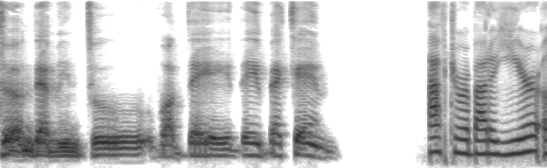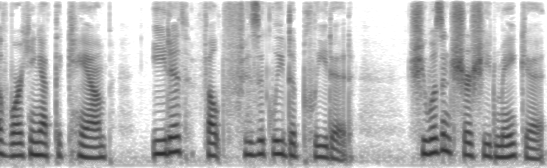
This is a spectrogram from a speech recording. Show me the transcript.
turned them into what they, they became. After about a year of working at the camp, Edith felt physically depleted. She wasn't sure she'd make it.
